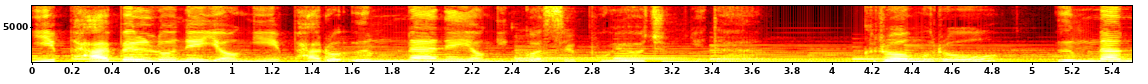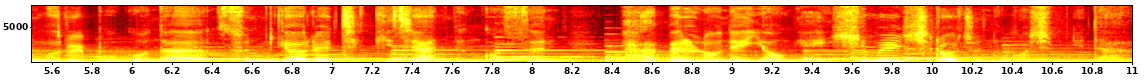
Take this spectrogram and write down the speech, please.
이 바벨론의 영이 바로 음란의 영인 것을 보여줍니다. 그러므로 음란물을 보거나 순결을 지키지 않는 것은 바벨론의 영에 힘을 실어주는 것입니다.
